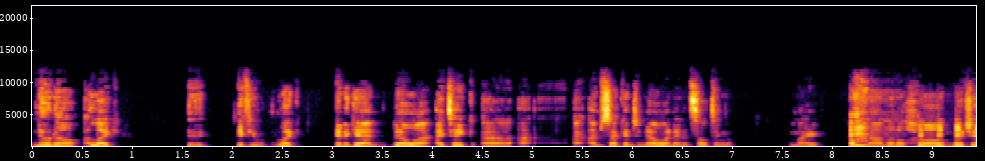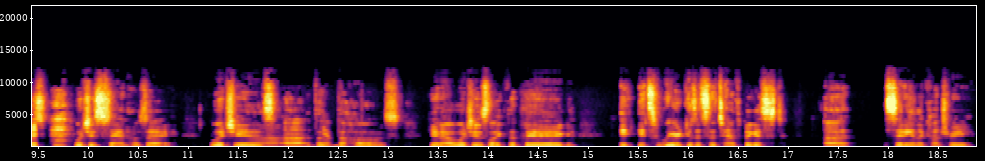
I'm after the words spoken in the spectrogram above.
no, no, like uh, if you like, and again, no one. I take. Uh, I, I'm second to no one in insulting my nominal home, which is which is San Jose, which is Ah. uh, the Yep. the hose, you know, which is like the big. it, it's weird because it's the tenth biggest uh, city in the country.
